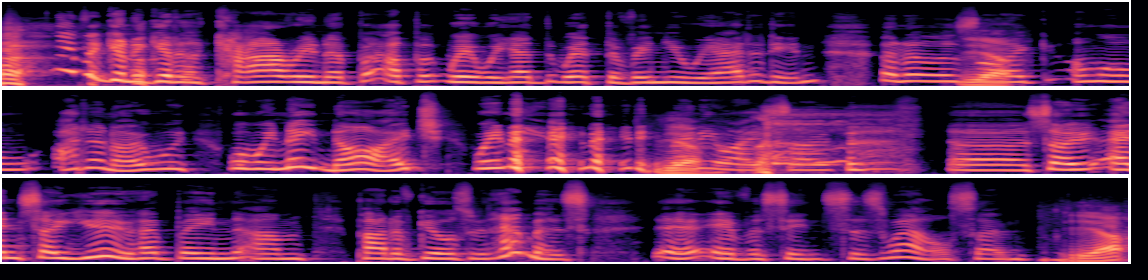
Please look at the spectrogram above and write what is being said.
"Never going to get a car in up, up at where we had where at the venue we had it in." And I was Yeah. like, "Oh well, I don't know. We, well, we need Nige. We need him Yeah. anyway." So, uh, so and so you have been um, part of Girls with Hammers ever since as well. So Yeah,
